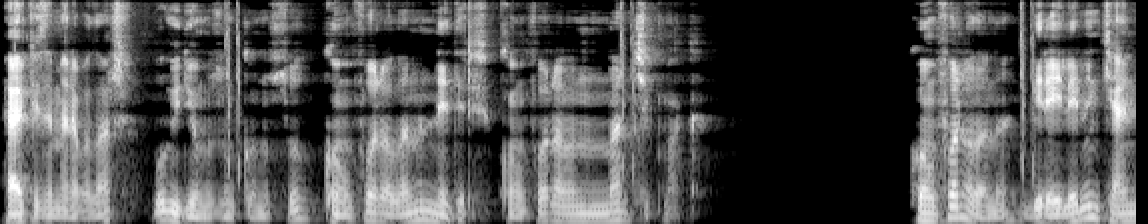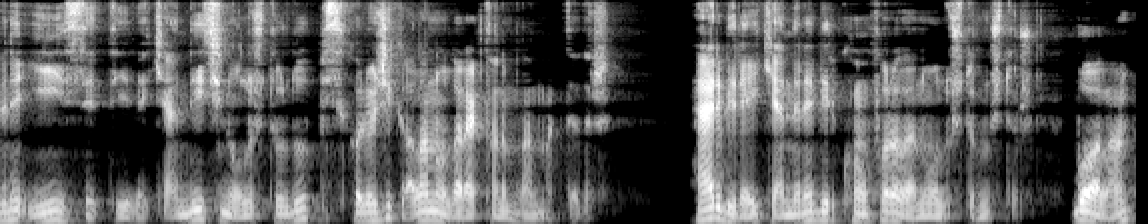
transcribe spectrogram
Herkese merhabalar. Bu videomuzun konusu konfor alanı nedir? Konfor alanından çıkmak. Konfor alanı bireylerin kendini iyi hissettiği ve kendi için oluşturduğu psikolojik alan olarak tanımlanmaktadır. Her birey kendine bir konfor alanı oluşturmuştur. Bu alan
